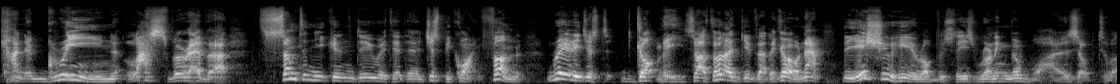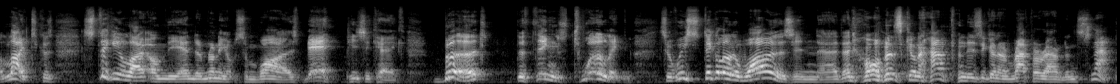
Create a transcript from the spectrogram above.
kind of green lasts forever something you can do with it that just be quite fun really just got me so I thought I'd give that a go. Now the issue here obviously is running the wires up to a light because sticking a light on the end and running up some wires, eh, piece of cake. But the thing's twirling so if we stick a lot of wires in there then all that's going to happen is it's going to wrap around and snap.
